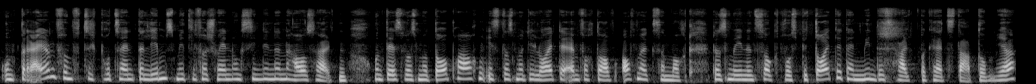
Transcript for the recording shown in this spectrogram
Und 53 Prozent der Lebensmittelverschwendung sind in den Haushalten. Und das, was wir da brauchen, ist, dass man die Leute einfach darauf aufmerksam macht, dass man ihnen sagt, was bedeutet ein Mindesthaltbarkeitsdatum. Ja?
